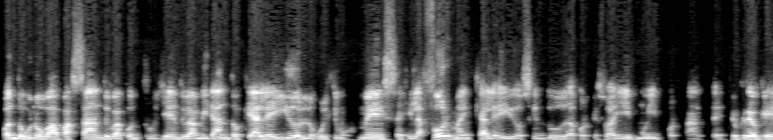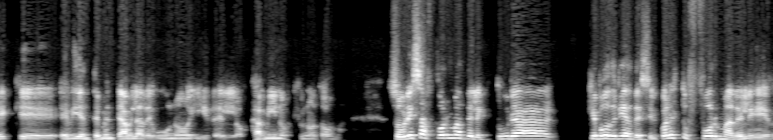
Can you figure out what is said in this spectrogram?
cuando uno va pasando y va construyendo y va mirando qué ha leído en los últimos meses y la forma en que ha leído, sin duda, porque eso ahí es muy importante, yo creo que, que evidentemente habla de uno y de los caminos que uno toma. Sobre esas formas de lectura, ¿qué podrías decir? ¿Cuál es tu forma de leer?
